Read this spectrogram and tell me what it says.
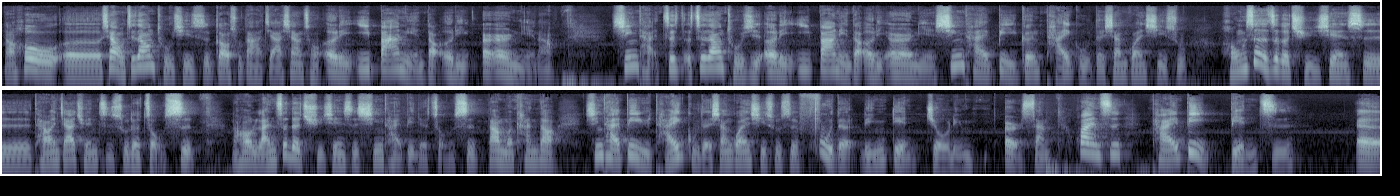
然后呃，像我这张图其实告诉大家，像从二零一八年到二零二二年啊。新台这这张图是二零一八年到二零二二年新台币跟台股的相关系数，红色的这个曲线是台湾加权指数的走势，然后蓝色的曲线是新台币的走势。当我们看到新台币与台股的相关系数是负的零点九零二三，换言之，台币贬值，呃，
